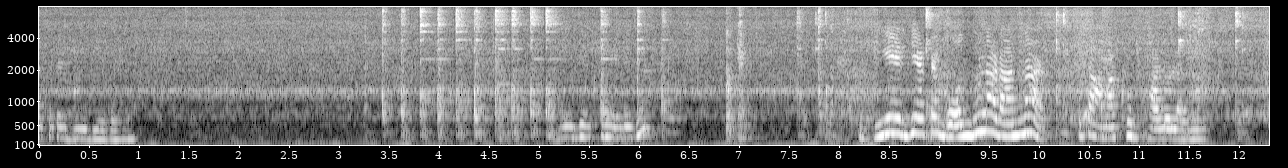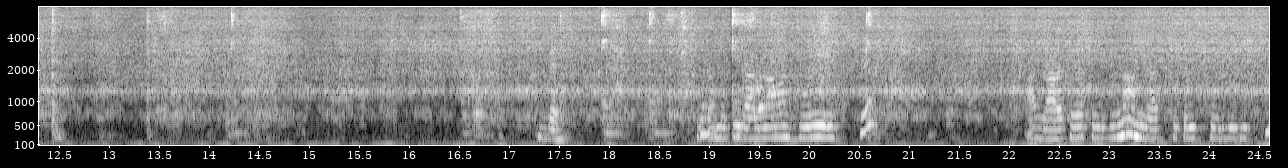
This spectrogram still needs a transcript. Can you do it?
এতটা ঘি দিয়ে দেবো। ঘি দিয়ে ঘিয়ের যে একটা গন্ধ না রান্নার এটা আমার খুব ভালো লাগে। ব্যাস, মোটামুটি রান্না হয়ে এসছে। আর নাড়াচাড়া করব না, আমি আস্তে করে ছড়িয়ে দিচ্ছি।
